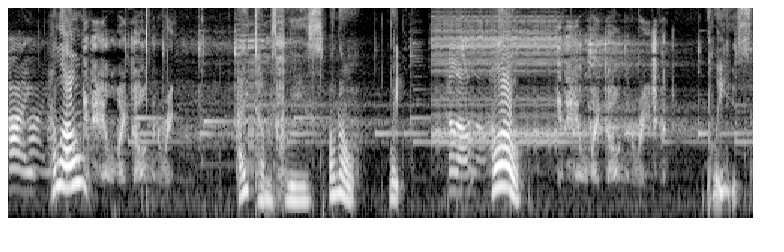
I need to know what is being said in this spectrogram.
Hi. Hello? Inhale my dong enragement. Items, please. Oh no. Wait. Hello. Hello? Inhale my dong enragement. Please.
